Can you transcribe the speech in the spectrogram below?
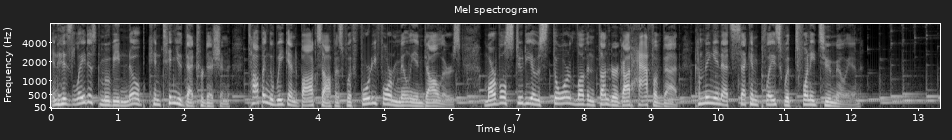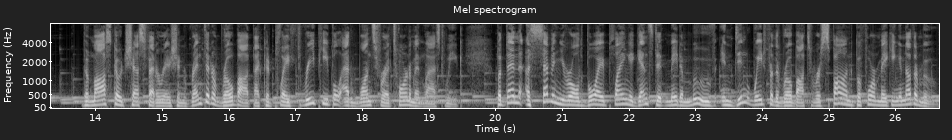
and his latest movie, Nope, continued that tradition, topping the weekend box office with $44 million. Marvel Studios' Thor Love and Thunder got half of that, coming in at second place with $22 million. The Moscow Chess Federation rented a robot that could play three people at once for a tournament last week. But then a seven year old boy playing against it made a move and didn't wait for the robot to respond before making another move.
